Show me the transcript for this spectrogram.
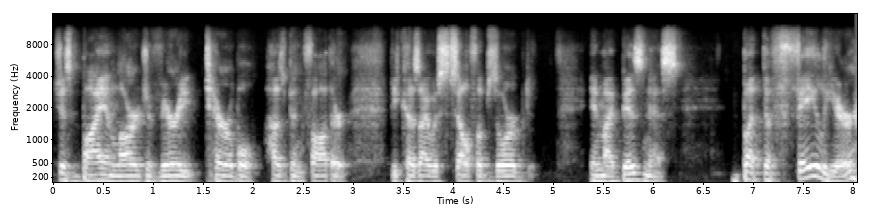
just by and large a very terrible husband father because I was self-absorbed in my business. But the failure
